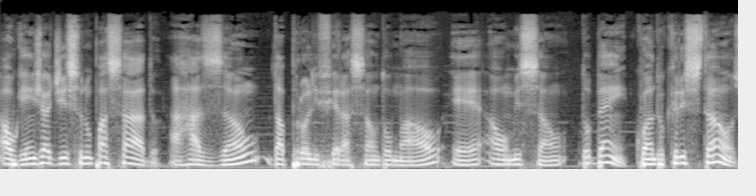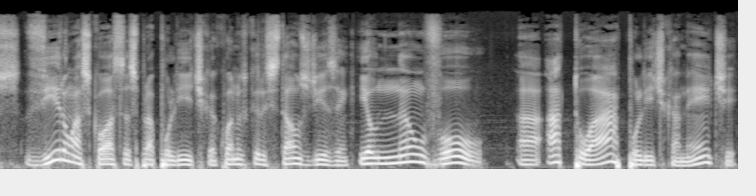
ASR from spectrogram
alguém já disse no passado: a razão da proliferação do mal é a omissão do bem. Quando cristãos viram as costas para a política, quando cristãos dizem: eu não vou a atuar politicamente,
